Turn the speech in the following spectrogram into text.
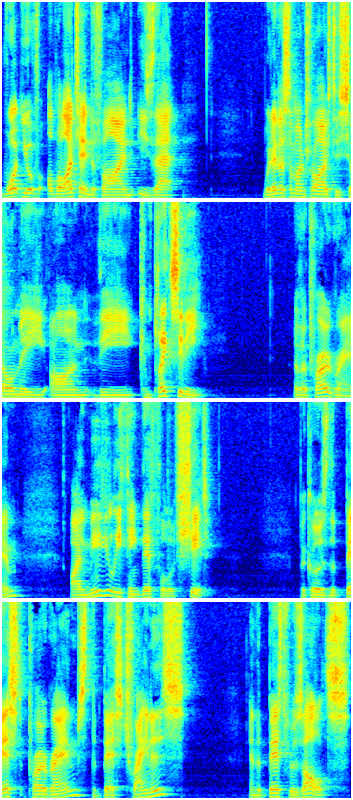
what you what I tend to find is that whenever someone tries to sell me on the complexity of a program, I immediately think they're full of shit. Because the best programs, the best trainers, and the best results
